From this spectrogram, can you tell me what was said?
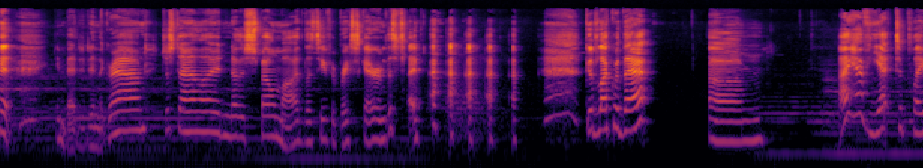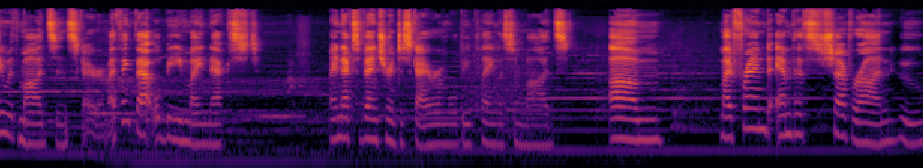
Embedded in the ground. Just download another spell mod. Let's see if it breaks Skyrim this time. Good luck with that. Um, I have yet to play with mods in Skyrim. I think that will be my next my next venture into Skyrim will be playing with some mods. Um, my friend Amethyst Chevron, who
